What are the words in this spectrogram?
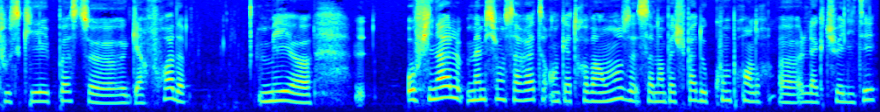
tout ce qui est post-guerre froide. Mais au final, même si on s'arrête en 91, ça n'empêche pas de comprendre l'actualité.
